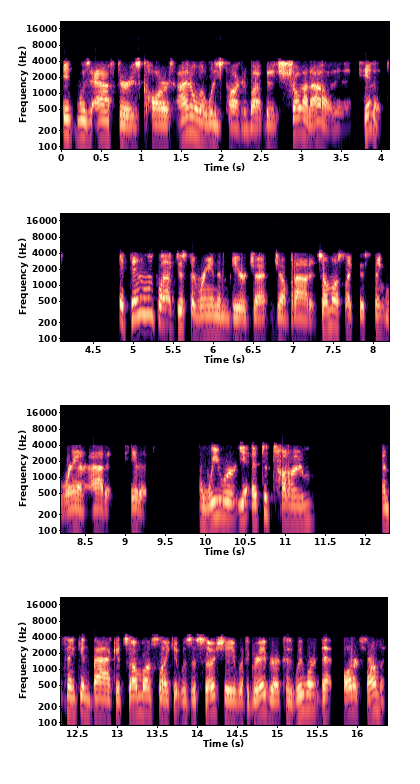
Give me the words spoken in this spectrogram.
it was after his car. I don't know what he's talking about, but it shot out and it hit it. It didn't look like just a random deer ju- jumping out. It's almost like this thing ran at it, hit it. And we were yeah, at the time, and thinking back, it's almost like it was associated with the graveyard because we weren't that far from it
